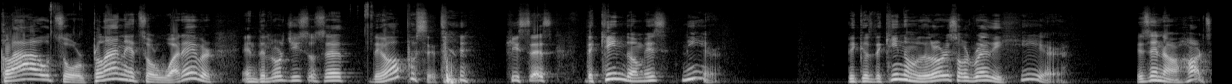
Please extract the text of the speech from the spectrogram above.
clouds or planets or whatever. And the Lord Jesus said the opposite. he says, the kingdom is near. Because the kingdom of the Lord is already here. It's in our hearts.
